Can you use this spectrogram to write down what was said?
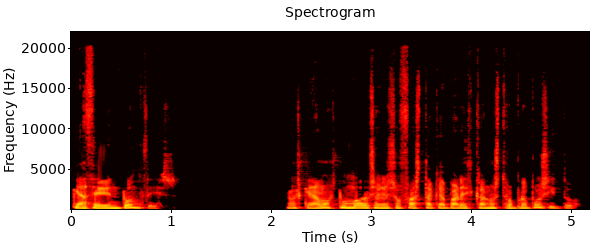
¿Qué hacer entonces? ¿Nos quedamos tumbados en el sofá hasta que aparezca nuestro propósito?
